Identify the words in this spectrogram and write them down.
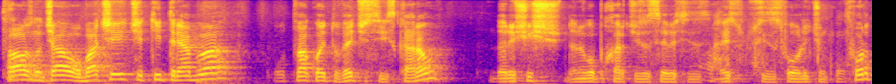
Това означава обаче, че ти трябва от това, което вече си изкарал, да решиш да не го похарчиш за себе си, за семейството си, за своя личен комфорт,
